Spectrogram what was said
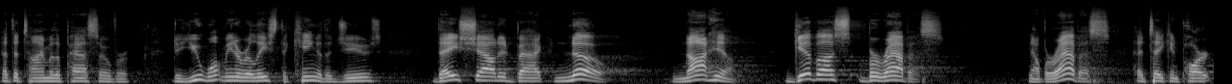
at the time of the Passover. Do you want me to release the king of the Jews? They shouted back, No, not him. Give us Barabbas. Now, Barabbas had taken part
